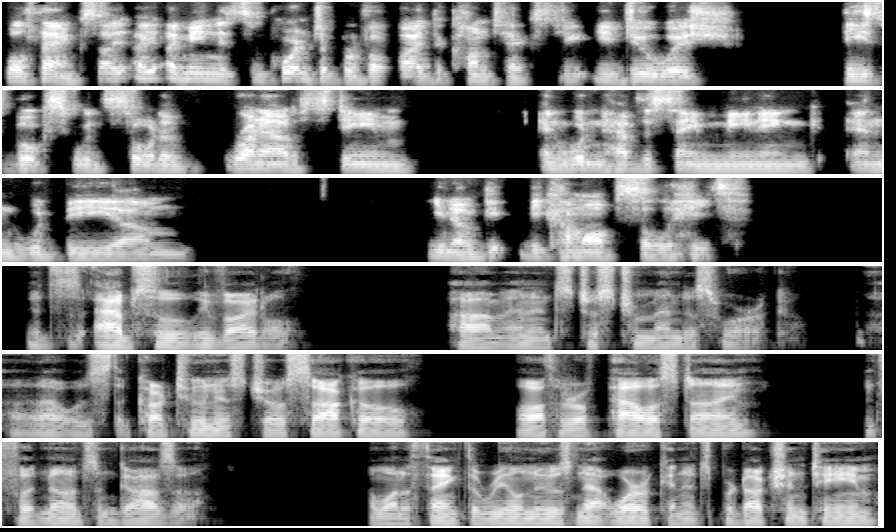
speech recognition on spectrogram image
Well, thanks. I, I, I mean, it's important to provide the context. You, you do wish these books would sort of run out of steam and wouldn't have the same meaning and would be um, you know get, become obsolete it's absolutely vital um, and it's just tremendous work Uh, that was the cartoonist Joe Sacco, author of Palestine and Footnotes in Gaza. I want to thank the Real News Network and its production team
